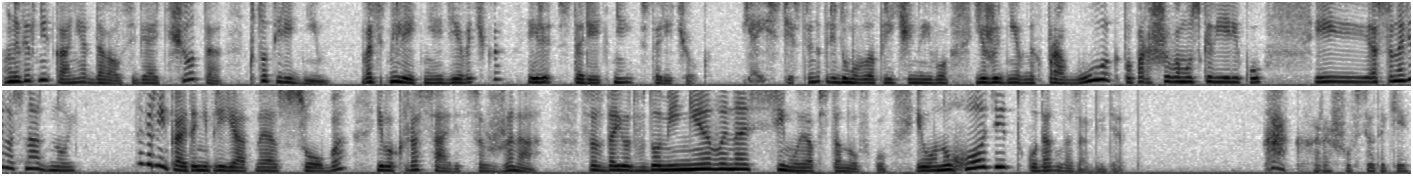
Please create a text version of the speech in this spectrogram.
наверняка не отдавал себе отчета, кто перед ним — восьмилетняя девочка или столетний старичок. Я, естественно, придумывала причины его ежедневных прогулок по паршивому скверику и остановилась на одной. Наверняка это неприятная особа, его красавица-жена, создает в доме невыносимую обстановку, и он уходит, куда глаза глядят. Как хорошо все-таки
